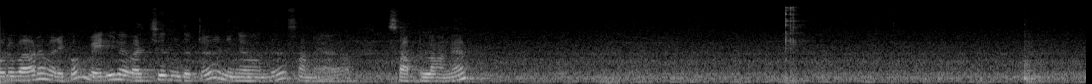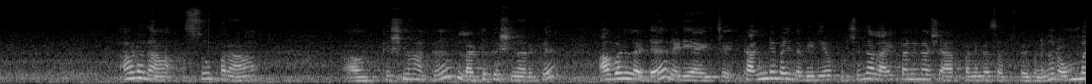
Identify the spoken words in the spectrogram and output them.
ஒரு வாரம் வரைக்கும் வெளியில் வச்சுருந்துட்டு நீங்கள் வந்து சமைய சாப்பிட்லாங்க. அவ்வளோதான் சூப்பராக கிருஷ்ணாவுக்கு லட்டு கிருஷ்ணருக்கு அவன் லட்டு ரெடி ஆகிடுச்சு கண்டிப்பாக இந்த வீடியோ பிடிச்சிருந்தா லைக் பண்ணுங்கள் ஷேர் பண்ணுங்கள் சப்ஸ்கிரைப் பண்ணுங்கள் ரொம்ப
